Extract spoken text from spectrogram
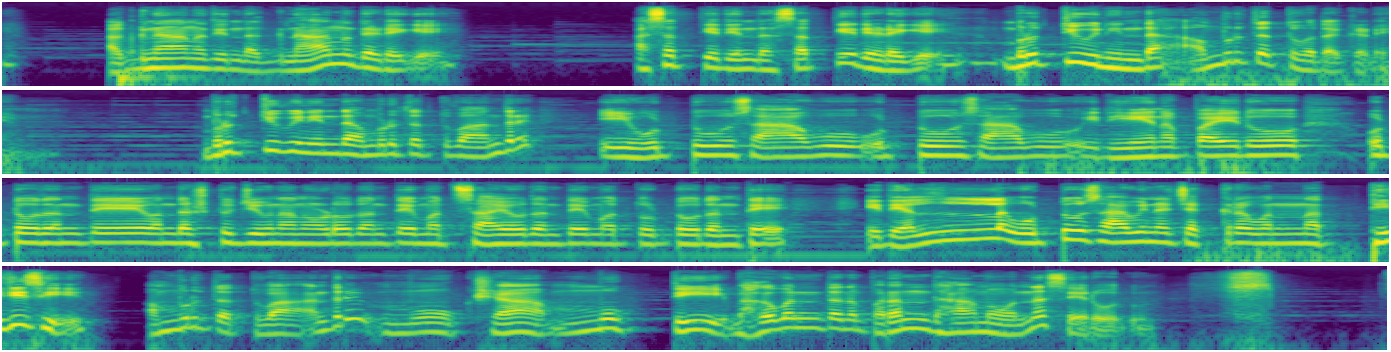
ಅಜ್ಞಾನದಿಂದ ಜ್ಞಾನದೆಡೆಗೆ, ಅಸತ್ಯದಿಂದ ಸತ್ಯದೆಡೆಗೆ, ಮೃತ್ಯುವಿನಿಂದ ಅಮೃತತ್ವದ ಕಡೆ. ಮೃತ್ಯುವಿನಿಂದ ಅಮೃತತ್ವ ಅಂದರೆ ಈ ಹುಟ್ಟು ಸಾವು ಹುಟ್ಟು ಸಾವು, ಇದೇನಪ್ಪ ಇದು? ಹುಟ್ಟೋದಂತೆ, ಒಂದಷ್ಟು ಜೀವನ ನೋಡೋದಂತೆ, ಮತ್ತು ಸಾಯೋದಂತೆ, ಮತ್ತು ಹುಟ್ಟೋದಂತೆ. ಇದೆಲ್ಲ ಹುಟ್ಟು ಸಾವಿನ ಚಕ್ರವನ್ನು ತ್ಯಜಿಸಿ ಅಮೃತತ್ವ ಅಂದರೆ ಮೋಕ್ಷ, ಮುಕ್ತಿ, ಭಗವಂತನ ಪರಂಧಾಮವನ್ನು ಸೇರೋದು.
